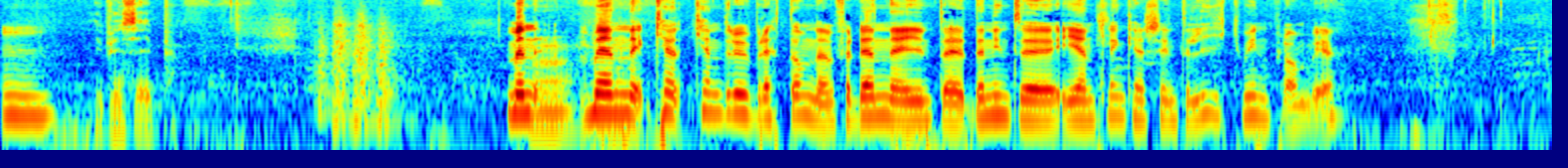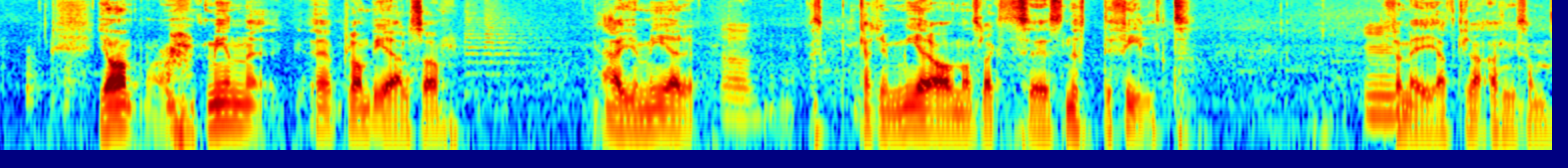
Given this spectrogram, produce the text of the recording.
Mm. I princip. Men, mm. men kan, kan du berätta om den? För den är ju inte, den är inte egentligen kanske inte lik min plan B. Ja, min eh, plan B alltså är ju mer, ja. kanske mer av någon slags eh, snuttefilt mm. för mig. Att, att liksom,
